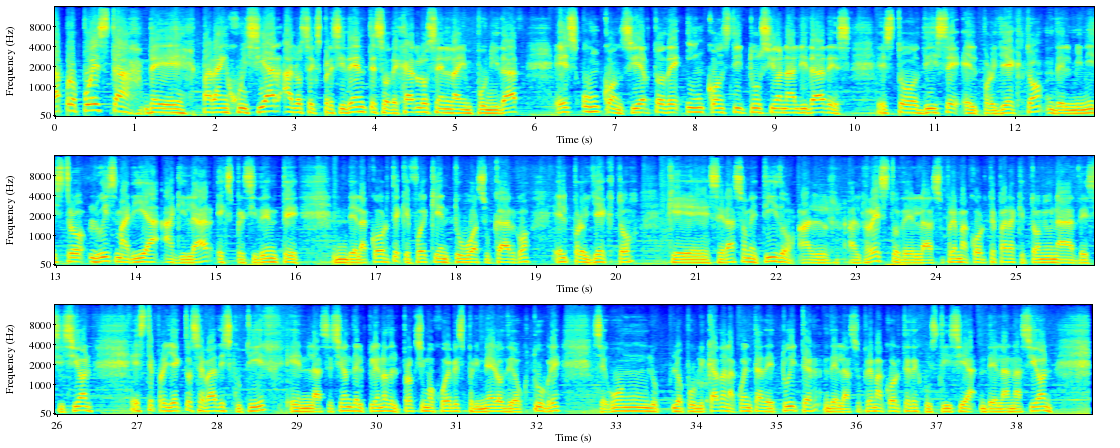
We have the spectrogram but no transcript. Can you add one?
La propuesta de para enjuiciar a los expresidentes o dejarlos en la impunidad es un concierto de inconstitucionalidades. Esto dice el proyecto del ministro Luis María Aguilar, expresidente de la Corte, que fue quien tuvo a su cargo el proyecto que será sometido al, al resto de la Suprema Corte para que tome una decisión. Este proyecto se va a discutir en la sesión del Pleno del próximo jueves primero de octubre, según lo, lo publicado en la cuenta de Twitter de la Suprema Corte de Justicia de la Nación.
